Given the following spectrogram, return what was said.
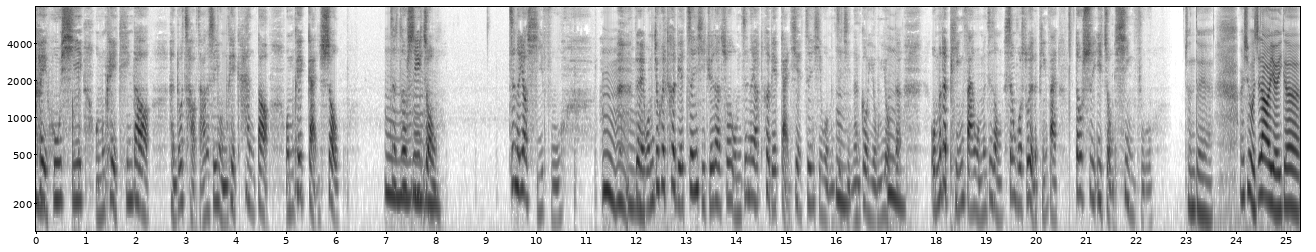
可以呼吸，嗯、我们可以听到。很多嘈杂的声音，我们可以看到，我们可以感受，这都是一种真的要惜福。嗯嗯嗯，对，我们就会特别珍惜，觉得说我们真的要特别感谢、珍惜我们自己能够拥有的，我们的平凡，我们这种生活所有的平凡，都是一种幸福。真的，而且我知道有一个，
